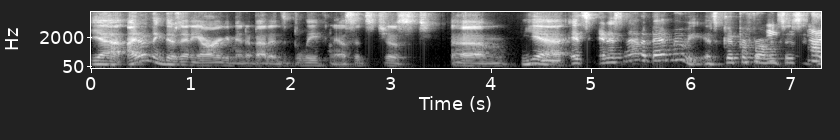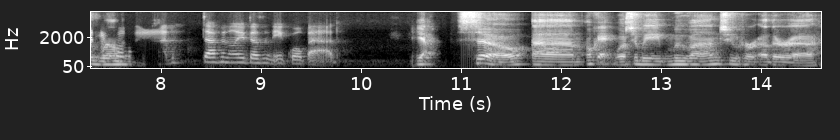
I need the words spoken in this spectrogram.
Yeah, I don't think there's any argument about its bleakness. It's just, um, yeah, it's and it's not a bad movie. It's good performances. It's Not a well, bad. Definitely doesn't equal bad. yeah. So, um, okay, well, should we move on to her other uh,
